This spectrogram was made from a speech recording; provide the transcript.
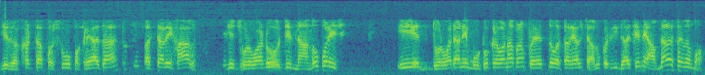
જે રખડતા પશુઓ પકડ્યા હતા. અત્યારે હાલ જે જોડવાડો જે નાનો પડે છે, એ ઢોરવાડાને મોટો કરવાના પણ પ્રયત્નો અત્યારે હાલ ચાલુ કરી દીધા છે અને આવનારા સમયમાં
